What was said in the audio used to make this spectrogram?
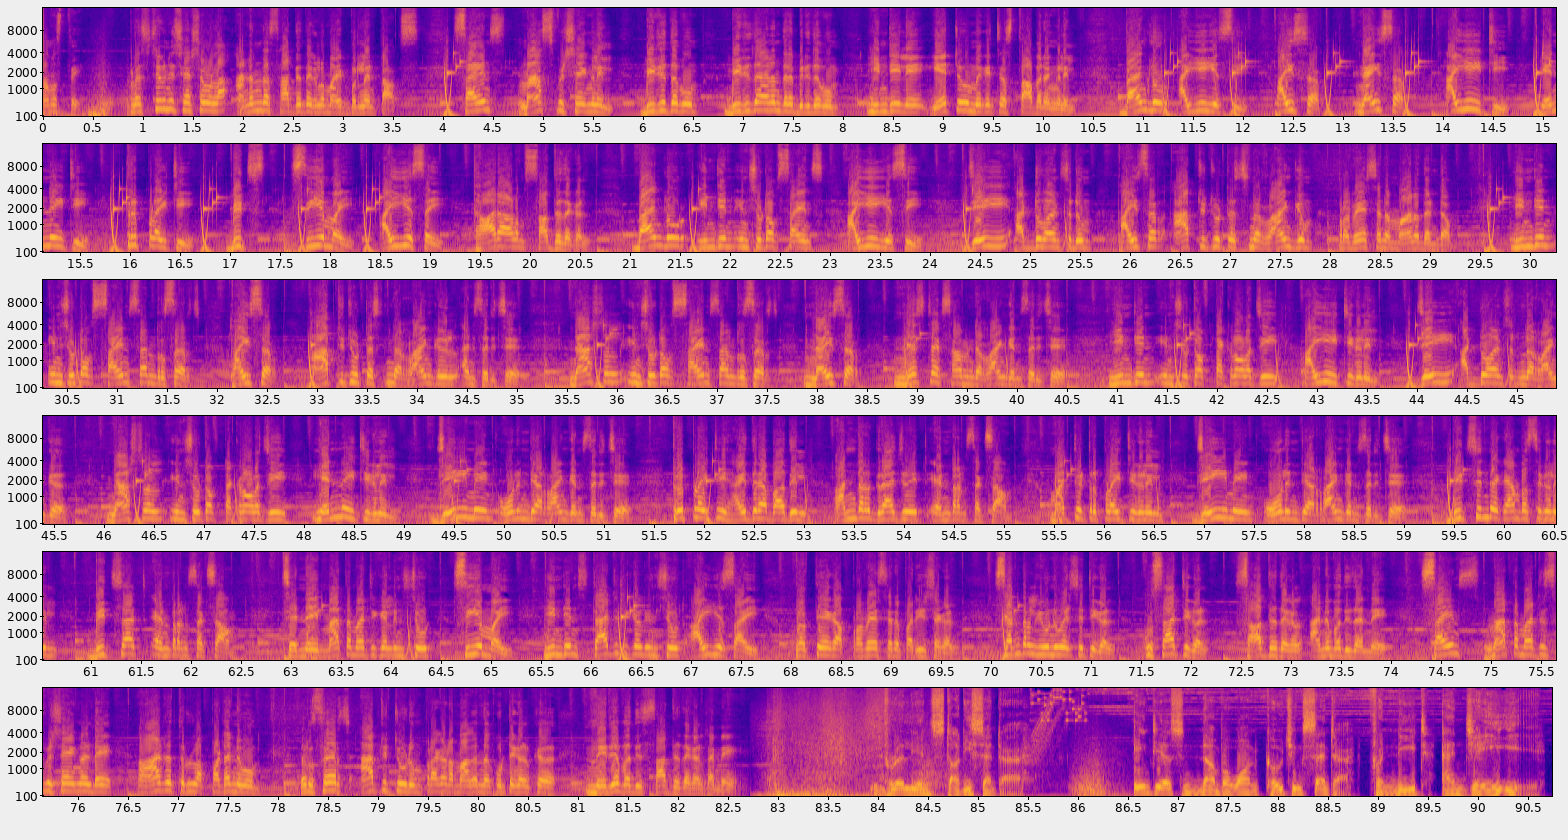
നമസ്തേ. Plus ടുവിന് ശേഷമുള്ള അനന്ത സാധ്യതകളുമായി ബ്രില്യൻ ടോക്സ്. സയൻസ് മാത്സ് വിഷയങ്ങളിൽ ബിരുദവും ബിരുദാനന്തര ബിരുദവും ഇന്ത്യയിലെ ഏറ്റവും മികച്ച സ്ഥാപനങ്ങളിൽ. Bangalore I I S C IISER NISER I I T N I T triple I T BITS C M I I S I ധാരാളം സാധ്യതകൾ. Bangalore Indian Institute of Science I I S C JEE അഡ്വാൻസ്ഡും IISER aptitude ടെസ്റ്റിന് റാങ്കും പ്രവേശന മാനദണ്ഡം. Indian Institute of Science and Research IISER aptitude ടെസ്റ്റിന്റെ റാങ്കുകൾ അനുസരിച്ച്. National Institute of Science and Research NISER next എക്സാമിന്റെ റാങ്ക് അനുസരിച്ച്. Indian Institute of Technology I I ടികളിൽ JEE അഡ്വാൻസ്ഡിന്റെ rank. National Institute of Technology N I ടികളിൽ JEE Main All India rank അനുസരിച്ച് triple I T ഹൈദരാബാദിൽ under graduate entrance exam. മറ്റ് triple I ടികളിൽ JEE Main All India rank അനുസരിച്ച് ബിറ്റ്സിന്റെ ക്യാമ്പസുകളിൽ BITSAT entrance exam. Chennai Mathematical Institute C M I Indian Statistical Institute I S I പ്രത്യേക പ്രവേശന പരീക്ഷകൾ central യൂണിവേഴ്സിറ്റികൾ കുസാറ്റുകൾ സാധ്യതകൾ അനവധി തന്നെ സയൻസ് മാത്തമാറ്റിക്സ് വിഷയങ്ങളുടെ ആഴത്തിലുള്ള പഠനവും റിസർച്ച് ആപ്റ്റിറ്റ്യൂഡും പ്രകടമാകുന്ന കുട്ടികൾക്ക് നിരവധി സാധ്യതകൾ തന്നെ Brilliant Study Center. India's number one coaching center for NEET and.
